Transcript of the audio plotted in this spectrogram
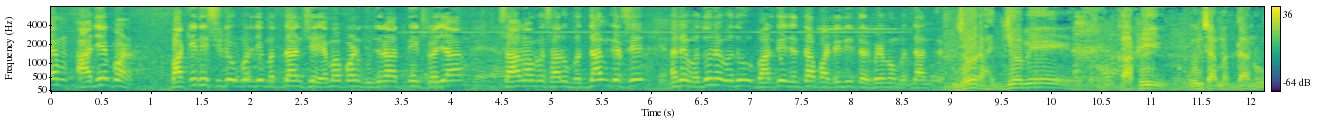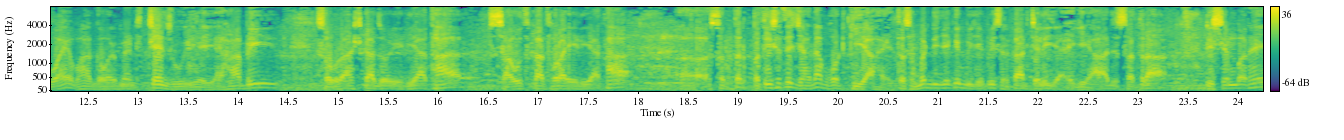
એમ આજે પણ બાકીની સીટો ઉપર જે મતદાન છે એમાં પણ ગુજરાતની પ્રજા સારામાં સારું મતદાન કરશે અને વધુ ને વધુ ભારતીય જનતા પાર્ટીની તરફેણમાં મતદાન કરશે जो राज्यों में काफी ऊंचा मतदान हुआ है वहाँ गवर्नमेंट चेंज हुई है यहाँ भी सौराष्ट्र का जो एरिया था साउथ का थोड़ा एरिया था सत्तर प्रतिशत से ज्यादा वोट किया है तो समझ लीजिए कि बीजेपी सरकार चली जाएगी आज सत्रह दिसंबर है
